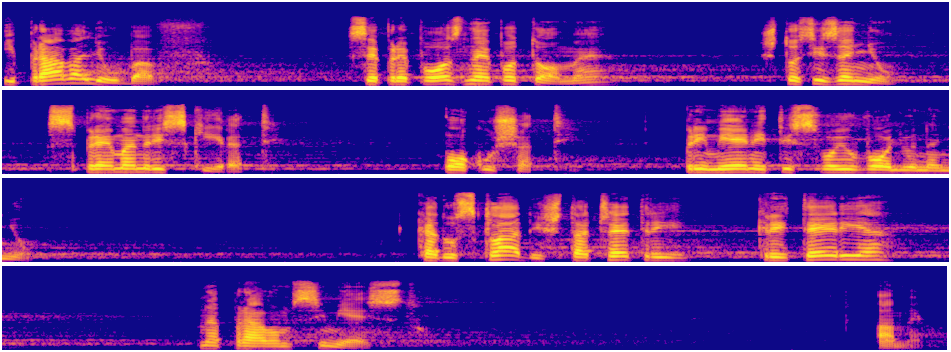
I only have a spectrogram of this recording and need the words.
i prava ljubav se prepoznaje po tome što si za nju spreman riskirati, pokušati, primijeniti svoju volju na nju. Kad uskladiš ta četiri kriterija, na pravom si mjestu. 아멘.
